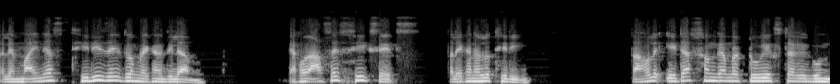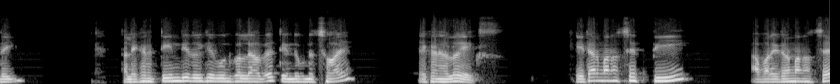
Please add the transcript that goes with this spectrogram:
তাহলে মাইনাস থ্রি যেহেতু আমরা এখানে দিলাম, এখন আছে সিক্স এক্স তাহলে এখানে হলো থ্রি তাহলে এটার সঙ্গে আমরা টু এক্সটাকে গুণ দিই। তাহলে এখানে তিন দিয়ে দুইকে গুণ করলে হবে তিন দুগুণে ছয়, এখানে হলো এক্স এটার মান হচ্ছে পি আবার এটার মান হচ্ছে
